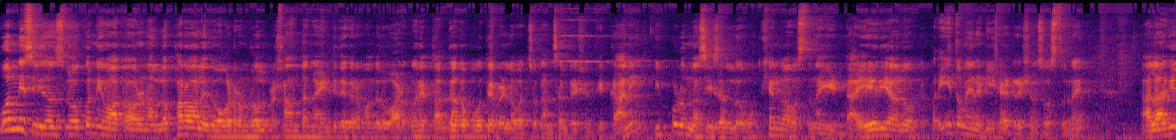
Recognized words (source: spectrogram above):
కొన్ని సీజన్స్లో కొన్ని వాతావరణాల్లో పర్వాలేదు. ఒకటి రెండు రోజులు ప్రశాంతంగా ఇంటి దగ్గర మందులు వాడుకొని తగ్గకపోతే వెళ్ళవచ్చు కన్సల్టేషన్కి కానీ ఇప్పుడున్న సీజన్లో ముఖ్యంగా వస్తున్న ఈ డయేరియాలో విపరీతమైన డీహైడ్రేషన్స్ వస్తున్నాయి. అలాగే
